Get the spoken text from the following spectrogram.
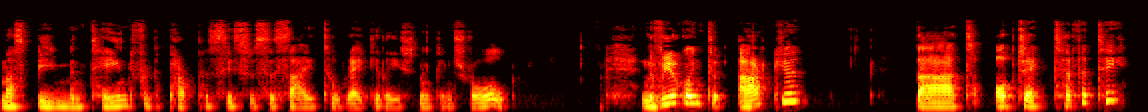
must be maintained for the purposes of societal regulation and control. And if we're going to argue that objectivity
